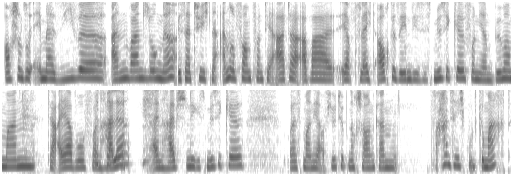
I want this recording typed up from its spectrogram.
auch schon so immersive Anwandlung. Ne? Ist natürlich eine andere Form von Theater, aber ja vielleicht auch gesehen dieses Musical von Jan Böhmermann, Der Eierwurf von Halle, ein halbstündiges Musical was man ja auf YouTube noch schauen kann, wahnsinnig gut gemacht.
